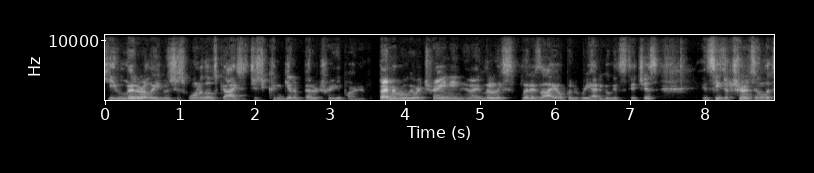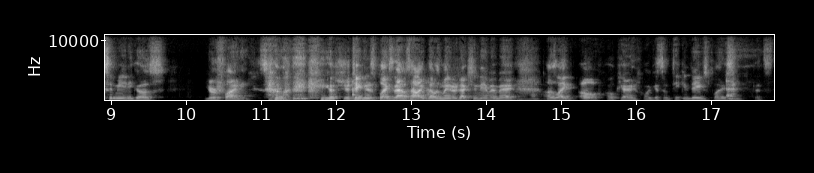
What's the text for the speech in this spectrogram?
he literally was just one of those guys that just couldn't get a better training partner. But I remember we were training and I literally split his eye open where he had to go get stitches. And Cesar turns and looks at me and he goes, you're fighting. So he goes, you're taking his place. That was how I, that was my introduction to MMA. I was like, oh, okay. Well, I guess I'm taking Dave's place. And that's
